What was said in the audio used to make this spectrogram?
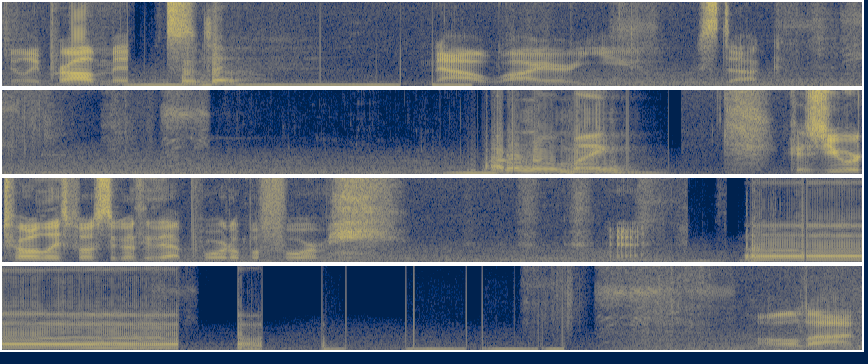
The only problem is What's up? now why are you stuck? I don't know, Ming. Because you were totally supposed to go through that portal before me. yeah. Uh, Hold on.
